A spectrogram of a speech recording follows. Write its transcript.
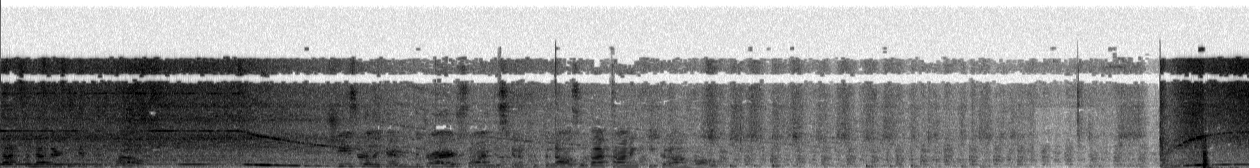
That's another tip as well. She's really good with the dryer, so I'm just gonna put the nozzle back on and keep it on low. Another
